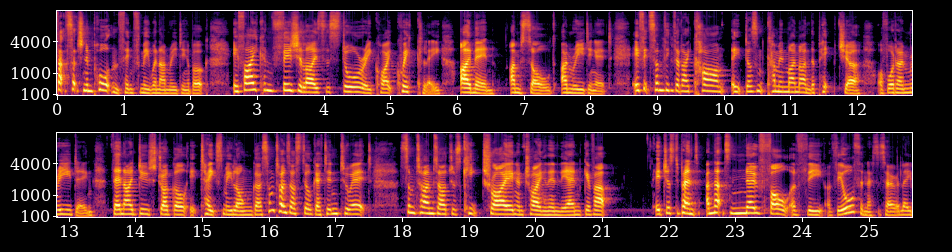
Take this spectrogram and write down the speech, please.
that's such an important thing for me when i'm reading a book. If i can visualize the story quite quickly i'm in. I'm sold. I'm reading it. If it's something that i can't it doesn't come in my mind the picture of what i'm reading then i do struggle. It takes me longer. Sometimes i'll still get into it. Sometimes i'll just keep trying and trying and in the end give up. It just depends, and that's no fault of the of the author necessarily.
